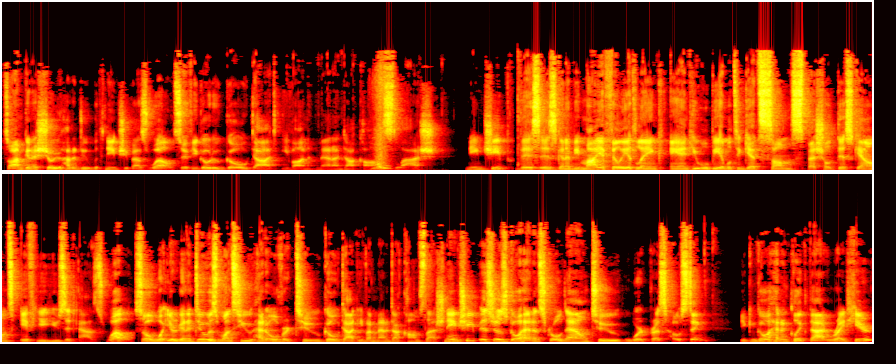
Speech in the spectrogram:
So I'm going to show you how to do it with Namecheap as well. So if you go to go.ivanmana.com slash Namecheap. This is going to be my affiliate link and you will be able to get some special discounts if you use it as well. So what you're going to do is once you head over to go.ivanmana.com slash Namecheap is just go ahead and scroll down to WordPress hosting. You can go ahead and click that right here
